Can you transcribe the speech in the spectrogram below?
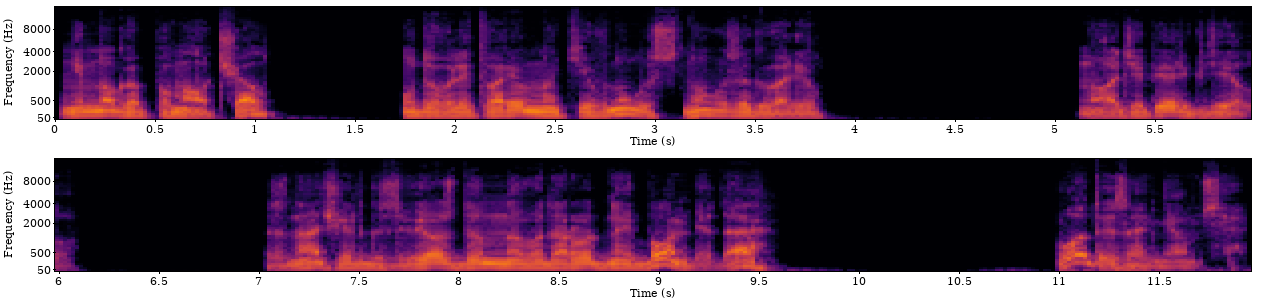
Немного помолчал, удовлетворенно кивнул и снова заговорил. «Ну а теперь к делу. Значит, к звездам на водородной бомбе, да? Вот и займемся».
